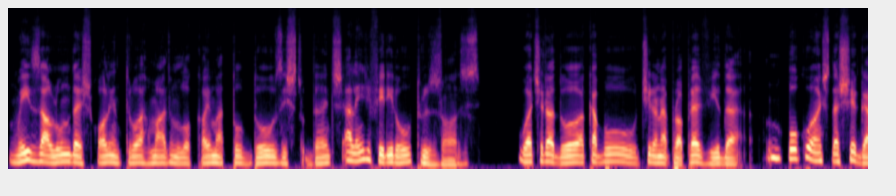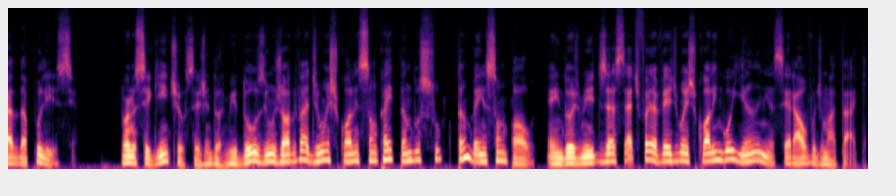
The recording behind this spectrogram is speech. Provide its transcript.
Um ex-aluno da escola entrou armado no local e matou 12 estudantes, além de ferir outros 11. O atirador acabou tirando a própria vida um pouco antes da chegada da polícia. No ano seguinte, ou seja, em 2012, um jovem invadiu uma escola em São Caetano do Sul, também em São Paulo. Em 2017, foi a vez de uma escola em Goiânia ser alvo de um ataque.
